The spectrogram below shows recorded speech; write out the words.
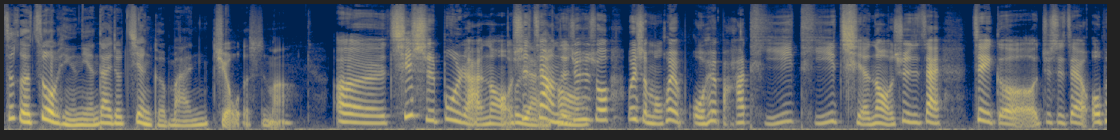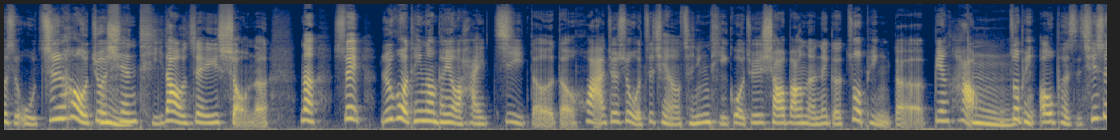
这个作品的年代就间隔蛮久了，是吗？呃，其实不然哦，然是这样子，哦、就是说，为什么会我会把它提提前哦，是在这个就是在 Opus 五之后就先提到这一首呢？嗯、那所以如果听众朋友还记得的话，就是我之前有曾经提过，就是肖邦的那个作品的编号，嗯、作品 Opus。其实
